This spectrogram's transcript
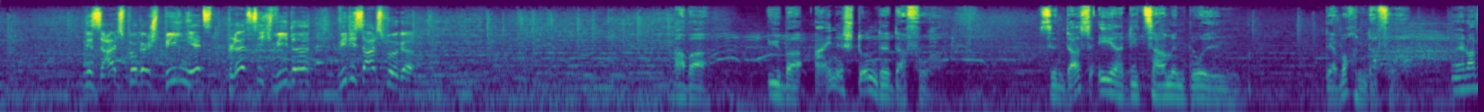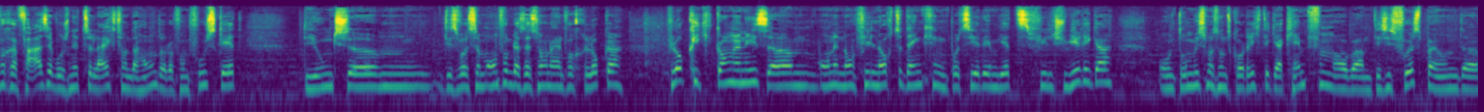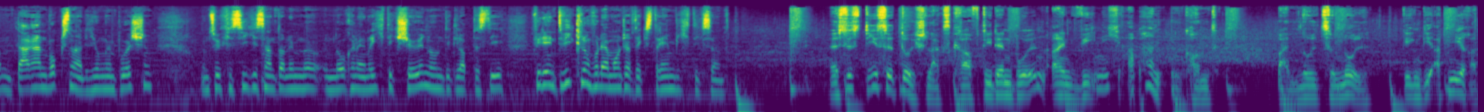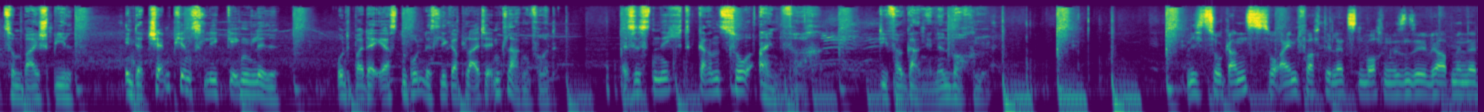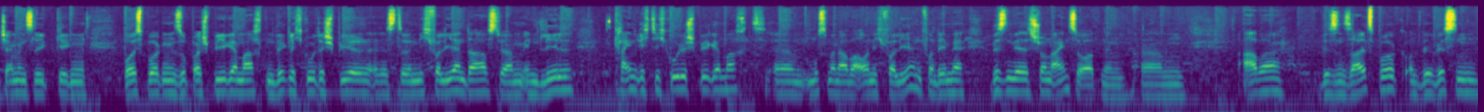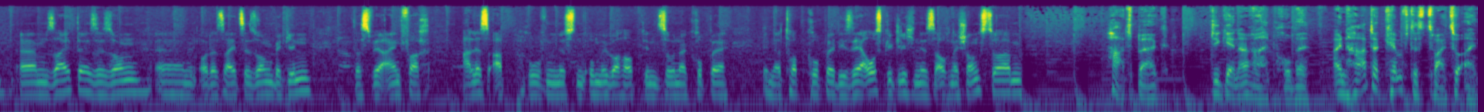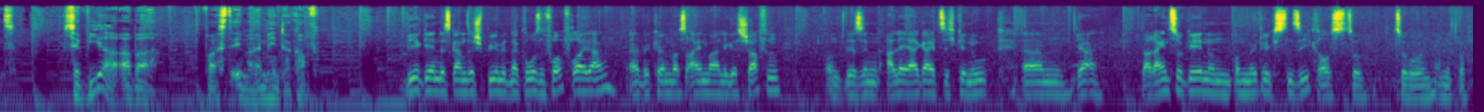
Die Salzburger spielen jetzt plötzlich wieder wie die Salzburger. Aber über eine Stunde davor sind das eher die zahmen Bullen der Wochen davor. Wir haben einfach eine Phase, wo es nicht so leicht von der Hand oder vom Fuß geht. Die Jungs, ähm, das was am Anfang der Saison einfach locker, flockig gegangen ist, ähm, ohne noch viel nachzudenken, passiert eben jetzt viel schwieriger. Und darum müssen wir es uns gerade richtig erkämpfen. Aber das ist Fußball und ähm, daran wachsen auch die jungen Burschen. Und solche Siege sind dann im, Nachhinein richtig schön. Und ich glaube, dass die für die Entwicklung von der Mannschaft extrem wichtig sind. Es ist diese Durchschlagskraft, die den Bullen ein wenig abhanden kommt. Beim 0 zu 0 gegen die Admira zum Beispiel, in der Champions League gegen Lille und bei der ersten Bundesliga-Pleite in Klagenfurt. Es ist nicht ganz so einfach, die vergangenen Wochen. nicht so ganz so einfach die letzten Wochen. Wissen Sie, wir haben in der Champions League gegen Wolfsburg ein super Spiel gemacht, ein wirklich gutes Spiel, das du nicht verlieren darfst. Wir haben in Lille kein richtig gutes Spiel gemacht, ähm, muss man aber auch nicht verlieren. Von dem her wissen wir es schon einzuordnen. Ähm, aber wir sind Salzburg und wir wissen ähm, seit der Saison ähm, oder seit Saisonbeginn, dass wir einfach alles abrufen müssen, um überhaupt in so einer Gruppe, in der Top-Gruppe, die sehr ausgeglichen ist, auch eine Chance zu haben. Hartberg, die Generalprobe. Ein harter kämpftes 2 zu 1. Sevilla aber fast immer im Hinterkopf. Wir gehen das ganze Spiel mit einer großen Vorfreude an. Ja, wir können was Einmaliges schaffen und wir sind alle ehrgeizig genug, ähm, ja, da reinzugehen und um möglichst einen Sieg rauszuholen am Mittwoch.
